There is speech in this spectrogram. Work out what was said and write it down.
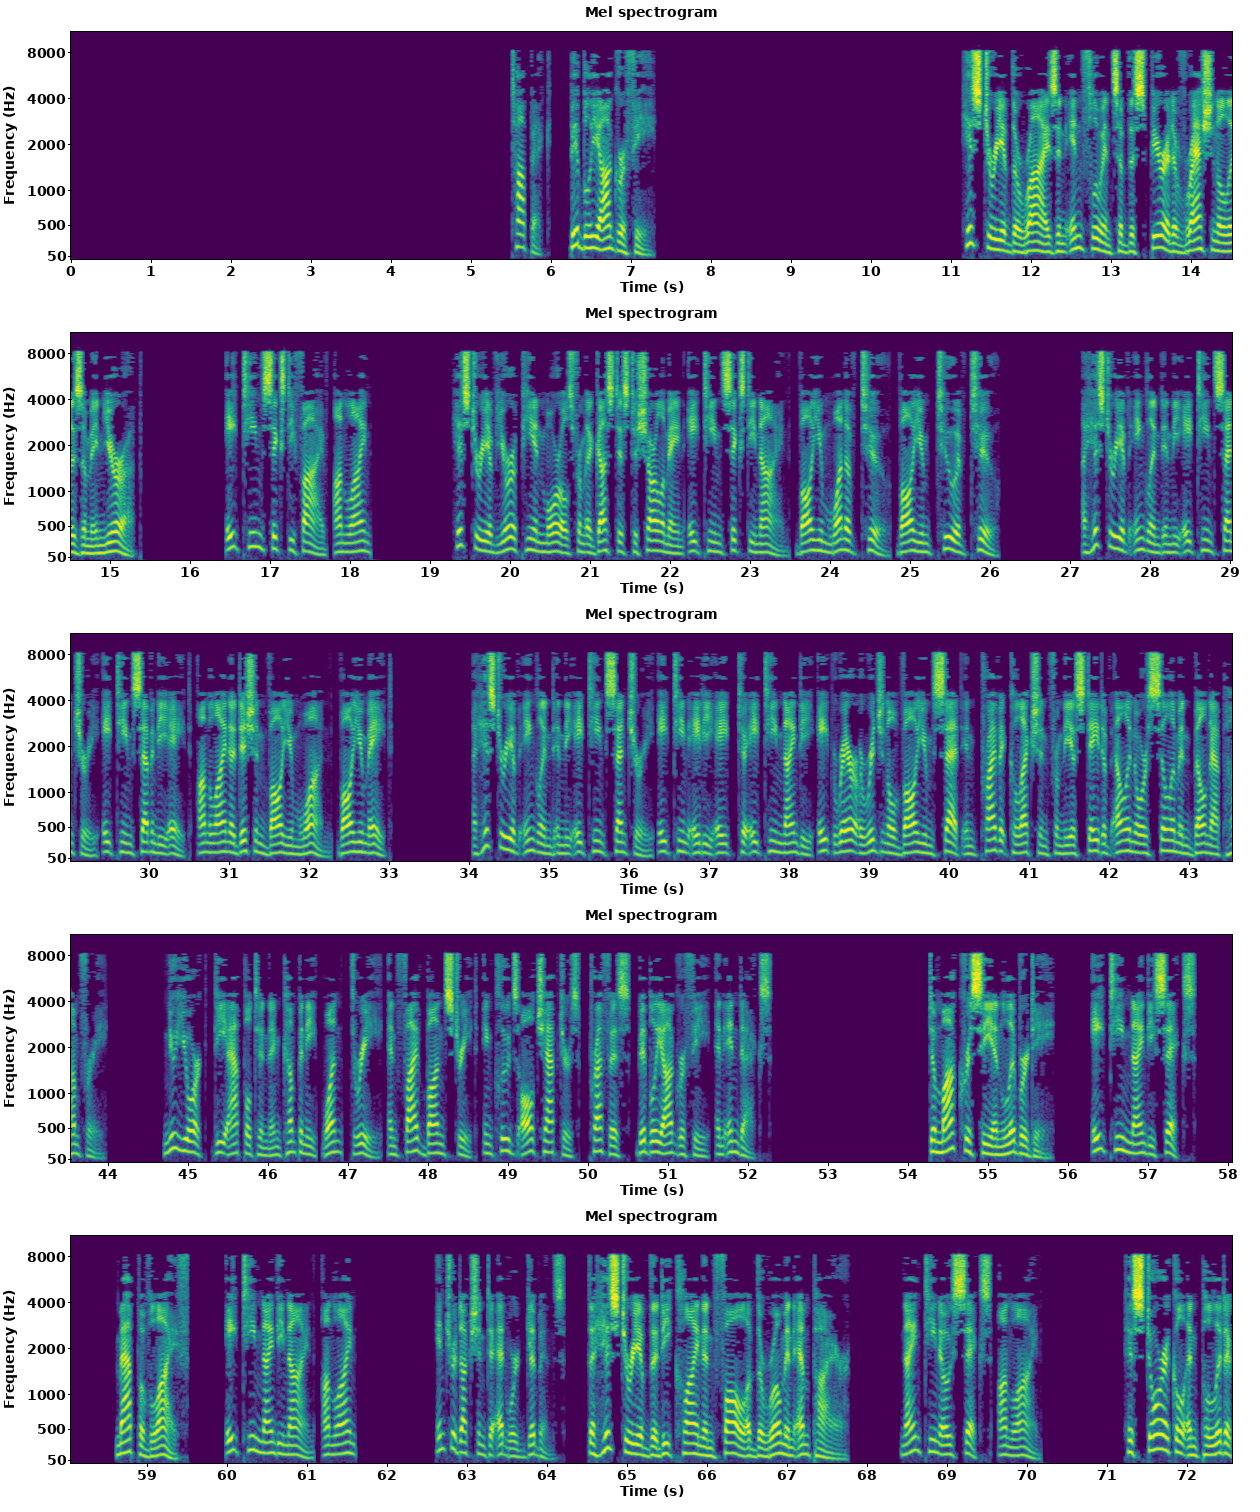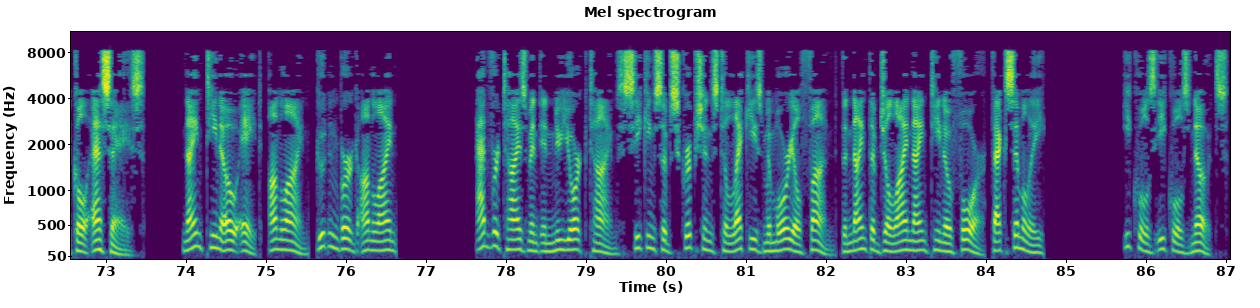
Bibliography. History of the rise and influence of the spirit of rationalism in Europe. 1865, online. History of European Morals from Augustus to Charlemagne 1869, Volume 1 of 2, Volume 2 of 2 A History of England in the Eighteenth Century 1878, online edition Volume 1, Volume 8 a History of England in the Eighteenth Century 1888 8 rare original volume set in private collection from the estate of Eleanor Silliman Belknap Humphrey. New York, D. Appleton and Company, 1, 3, and 5 Bond Street, includes all chapters, preface, bibliography, and index. Democracy and Liberty. 1896. Map of Life. 1899, online Introduction to Edward Gibbon's The History of the Decline and Fall of the Roman Empire, 1906, online. Historical and Political Essays, 1908, online, Gutenberg Online. Advertisement in New York Times seeking subscriptions to Lecky's Memorial Fund the 9th of July 1904 facsimile. Equals equals notes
